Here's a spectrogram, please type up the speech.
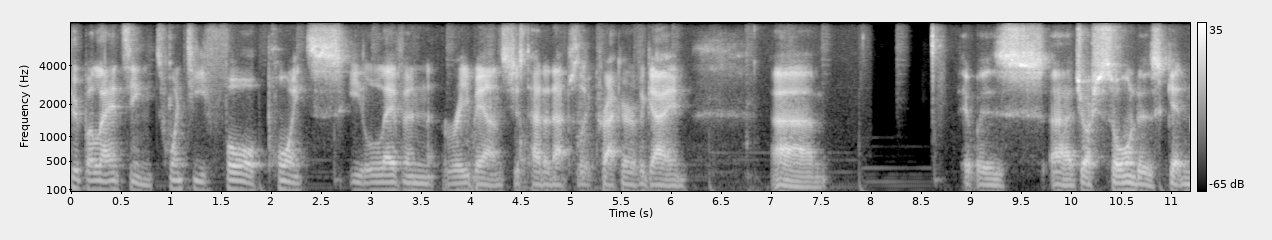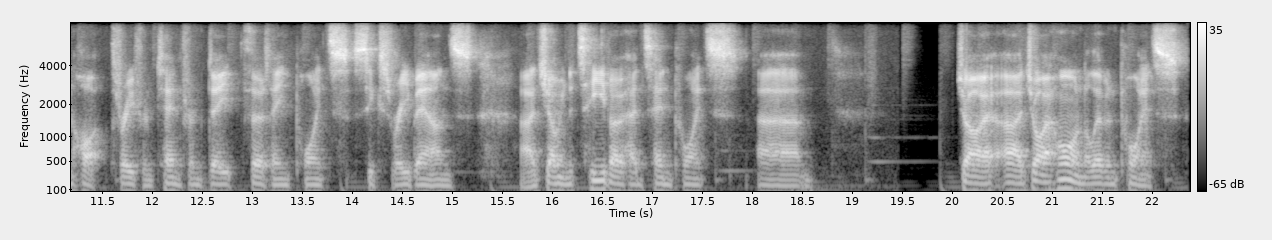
Cooper Lansing, 24 points, 11 rebounds, just had an absolute cracker of a game. Um, it was uh, Josh Saunders getting hot, three from 10 from deep, 13 points, six rebounds. Uh, Joey Nativo had 10 points. Um, Jai, uh, Jai Horn, 11 points.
